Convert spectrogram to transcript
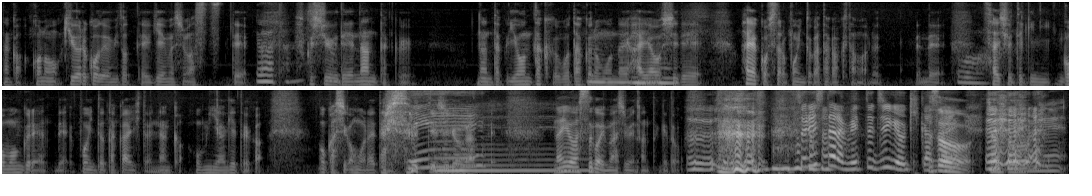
なんかこの QR コード読み取ってゲームしますっつって復習で何択何択4択か5択の問題うん早押しで早く押したらポイントが高くたまるで最終的に5問ぐらいやってポイント高い人になんかお土産というかお菓子がもらえたりするっていう授業があって、内容はすごいい真面目なんだけど、うん、それしたらめっちゃ授業聞かない。そうちゃんとね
